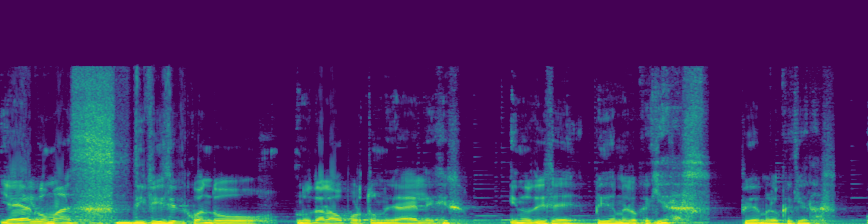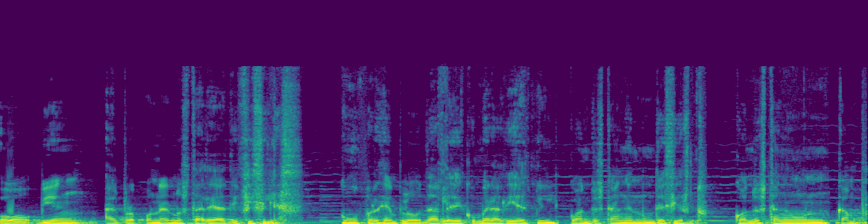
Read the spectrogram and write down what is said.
Y hay algo más difícil cuando nos da la oportunidad de elegir y nos dice, pídeme lo que quieras, pídeme lo que quieras. O bien al proponernos tareas difíciles, como por ejemplo darle de comer a 10.000 cuando están en un desierto, cuando están en un campo.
